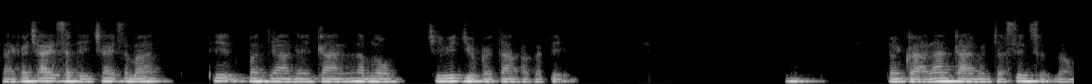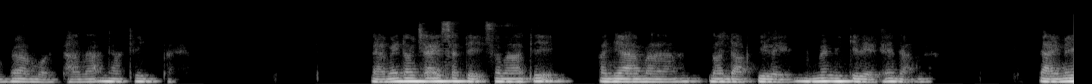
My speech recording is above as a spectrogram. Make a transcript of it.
แต่ก็ใช้สติใช้สมาธิปัญญาในการดำรงชีวิตอยู่ไปตามปกติจนกว่าร่างกายมันจะสิ้นสุดลงก็หมดภาระหน้าที่ไป แต่ไม่ต้องใช้สติสมาธิปัญญามานอนดับกิเลสมันไม่มีกิเลสให้ดับนะ ใจไม่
